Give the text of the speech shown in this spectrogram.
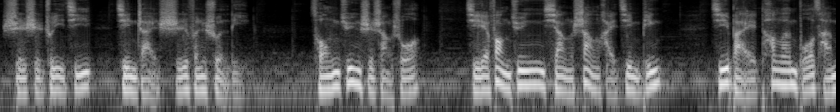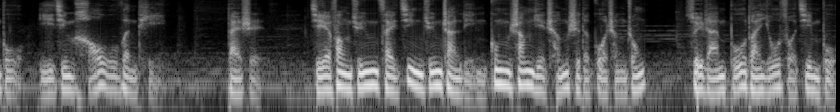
实施追击，进展十分顺利。从军事上说，解放军向上海进兵，击败汤恩伯残部已经毫无问题。但是，解放军在进军占领工商业城市的过程中，虽然不断有所进步。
